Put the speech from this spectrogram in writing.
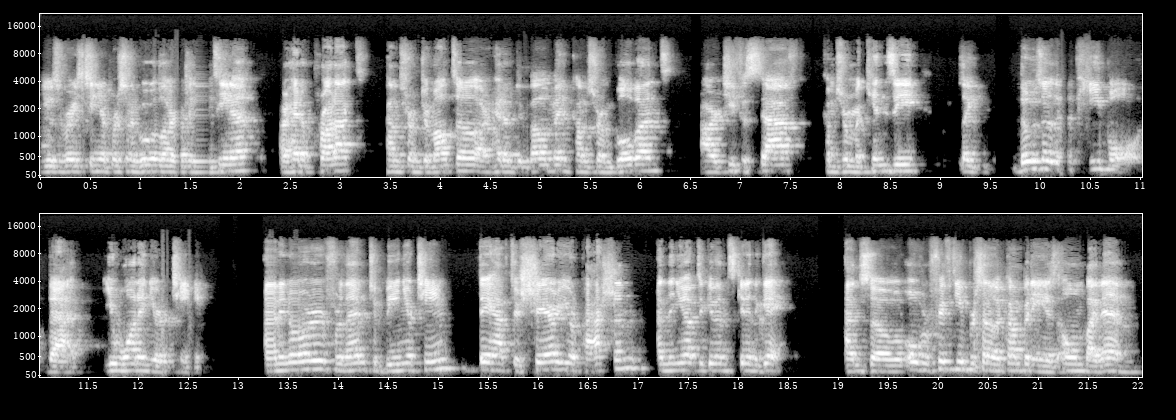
He was a very senior person at Google Argentina. Our head of product comes from Gemalto. Our head of development comes from Globant. Our chief of staff comes from McKinsey. Like those are the people that you want in your team. And in order for them to be in your team, they have to share your passion and then you have to give them skin in the game. And so over 15% of the company is owned by them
